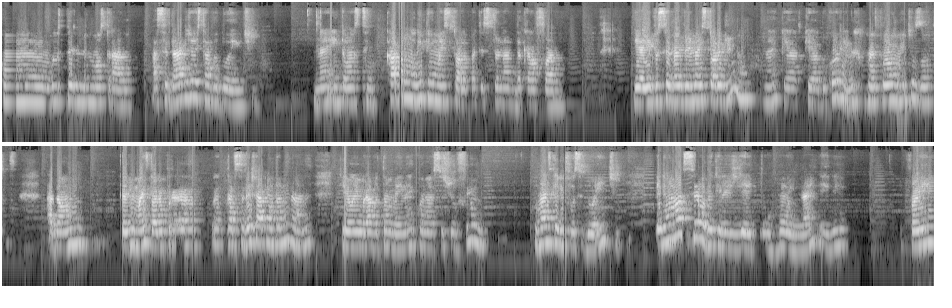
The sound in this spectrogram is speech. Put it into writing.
como vocês me mostraram, a cidade já estava doente, né? Então, assim, cada um ali tem uma história para ter se tornado daquela forma. E aí você vai ver na história de um, né? Que é, a- que é a do Coringa. Mas provavelmente os outros, cada um teve uma história para se deixar contaminar, né? Que eu lembrava também, né? Quando eu assisti o filme, por mais que ele fosse doente, ele não nasceu daquele jeito ruim, né? Ele foi,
